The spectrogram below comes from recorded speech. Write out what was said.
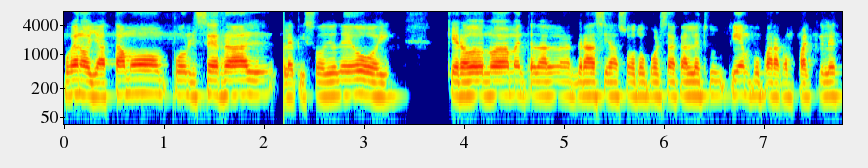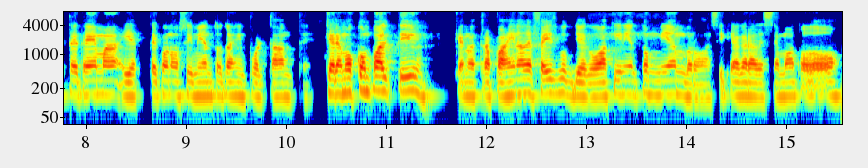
Bueno, ya estamos por cerrar el episodio de hoy. Quiero nuevamente dar las gracias a Soto por sacarle tu tiempo para compartir este tema y este conocimiento tan importante. Queremos compartir que nuestra página de Facebook llegó a 500 miembros, así que agradecemos a todos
